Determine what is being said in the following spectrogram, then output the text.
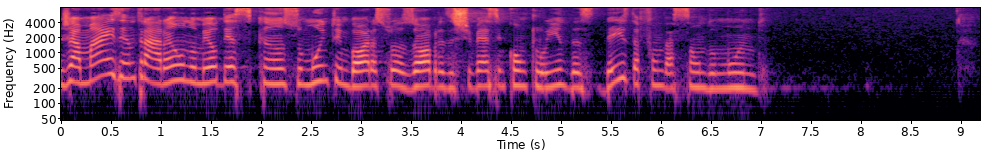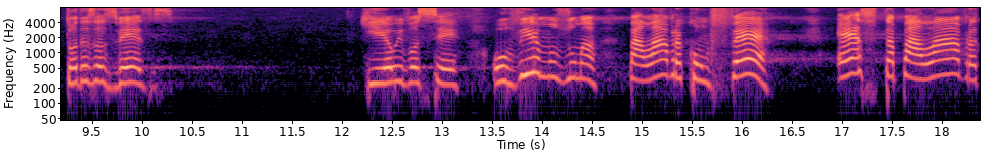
jamais entrarão no meu descanso, muito embora suas obras estivessem concluídas desde a fundação do mundo. Todas as vezes que eu e você ouvirmos uma palavra com fé, esta palavra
